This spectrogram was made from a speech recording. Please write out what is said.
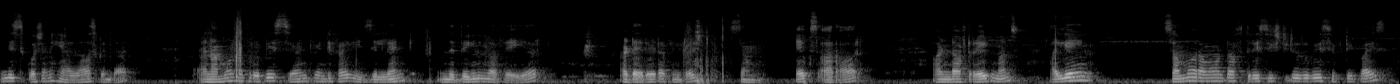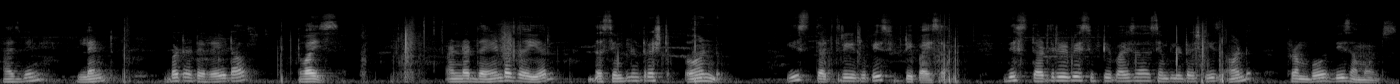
In this question, he has asked that an amount of rupees 725 is lent in the beginning of a year at a rate of interest some x or r and after 8 months again some more amount of 362 rupees 50 paise has been lent but at a rate of twice. And at the end of the year the simple interest earned is 33 rupees 50 paisa this 33 rupees 50 paisa simple interest is earned from both these amounts.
